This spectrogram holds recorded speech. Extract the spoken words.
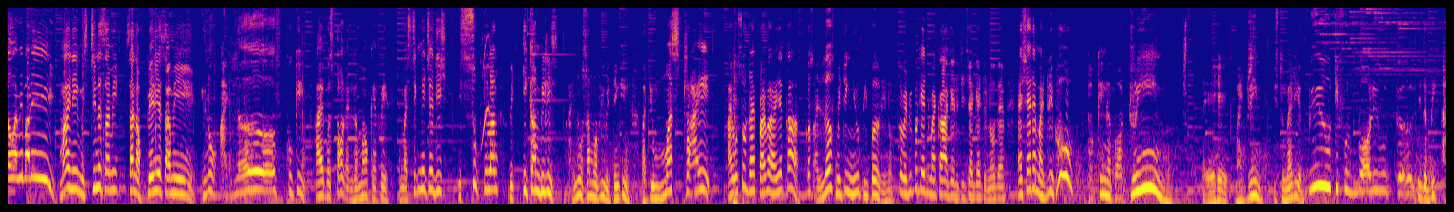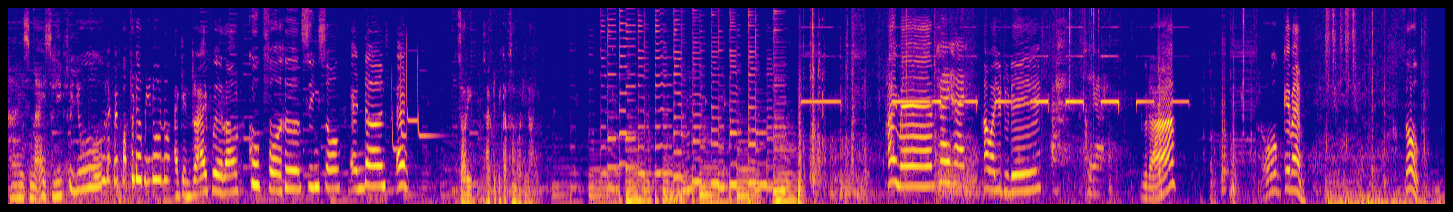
Hello everybody! My name is Chinnasamy, son of Periyasamy. You know, I love cooking. I have a stall at Lemau Cafe and my signature dish is soup tulang with ikan bilis. I know some of you will thinking, but you must try it. I also drive private hire car because I love meeting new people, you know. So when people get in my car, I get to teach, I get to know them, and share them my dream. Oh, talking about dream. Hey, my dream is to marry a beautiful Bollywood girl with the big eyes, nice lips. Yo, like my papadam, you know, no? I can drive her around, cook for her, sing song and dance and... Sorry, I have to pick up somebody now. Hi, ma'am. Hi, hi. How are you today? Yeah. Good, ah? Okay, ma'am. So,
